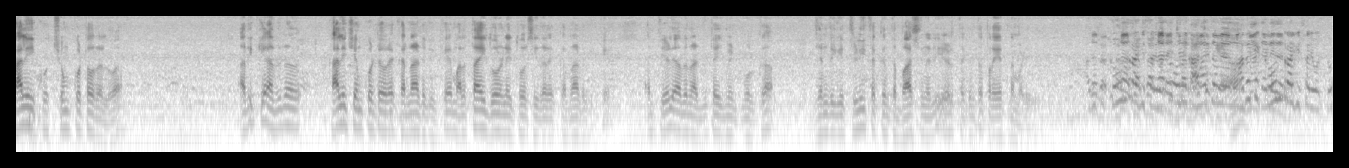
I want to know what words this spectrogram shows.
ಖಾಲಿ ಕೊ- ಕೊಟ್ಟವ್ರಲ್ವ ಕೊಟ್ಟವರಲ್ವಾ? ಅದಕ್ಕೆ ಅದನ್ನು ಖಾಲಿ ಚೆಂಬು ಕೊಟ್ಟವರೇ ಕರ್ನಾಟಕಕ್ಕೆ ಮಲತಾಯಿ ಧೋರಣೆ ತೋರಿಸಿದ್ದಾರೆ ಕರ್ನಾಟಕಕ್ಕೆ ಅಂತೇಳಿ ಅದನ್ನು ಅಡ್ವರ್ಟೈಸ್ಮೆಂಟ್ ಮೂಲಕ ಜನರಿಗೆ ತಿಳಿತಕ್ಕಂಥ ಭಾಷೆನಲ್ಲಿ ಹೇಳ್ತಕ್ಕಂಥ ಪ್ರಯತ್ನ ಮಾಡಿದ್ವಿ. ಅದಕ್ಕೆ ಕೌಂಟರ್ ಆಗಿ ಸರ್ ಇವತ್ತು ಅದಕ್ಕೆ ಕೌಂಟರ್ ಆಗಿ ಸರ್ ಇವತ್ತು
